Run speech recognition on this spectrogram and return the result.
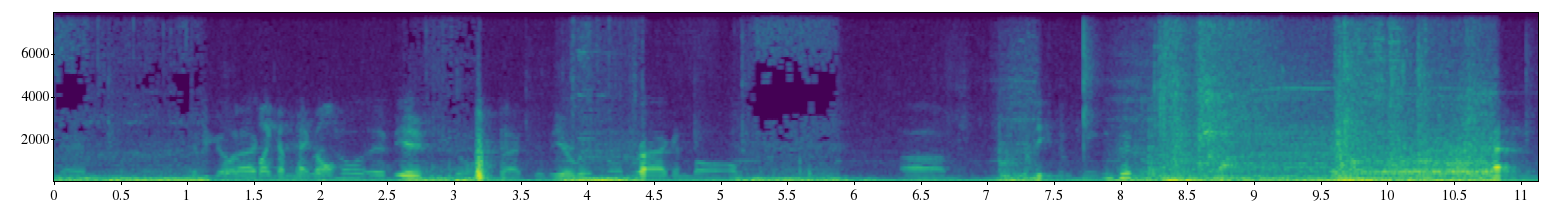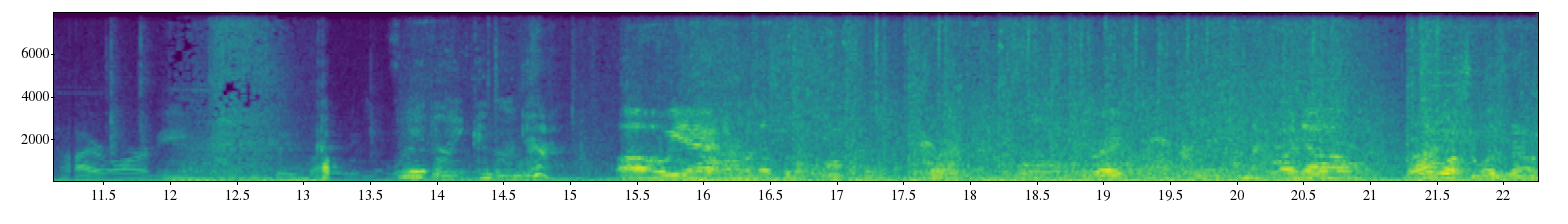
Okay? If you go Looks back like to a the pickle. original, if, if you go back to the original Dragon Ball, um, the Demon King Piccolo had an entire army based off of Nearby, Commander. Oh yeah, oh, that's what I you're right. Uh, no, what I watched was um,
